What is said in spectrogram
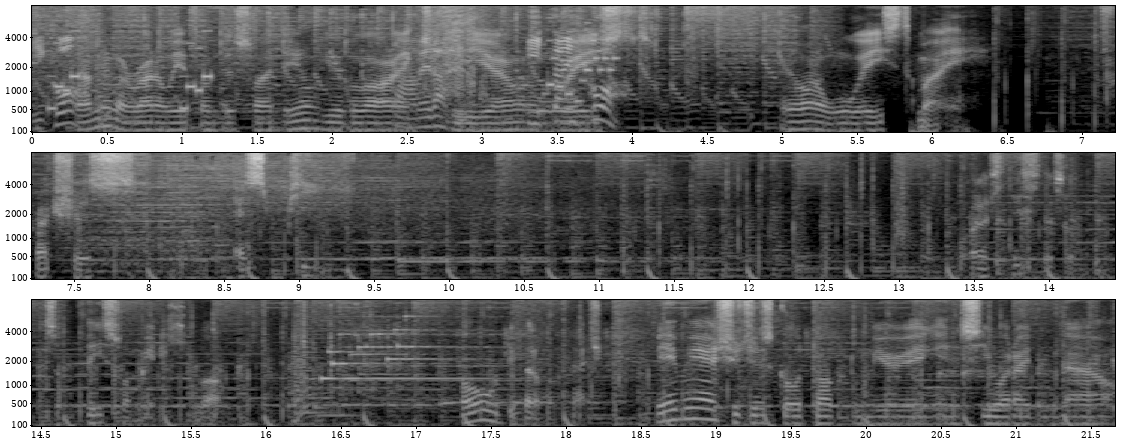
行こう I'm not gonna run away from this one. They don't give a lot of Dame da. XP. I don't wanna Itai ko. waste. I don't wanna waste my precious SP. What is this? There's a, there's a place for me to heal up. Oh, development patch. Maybe I should just go talk to Miring and see what I do now.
